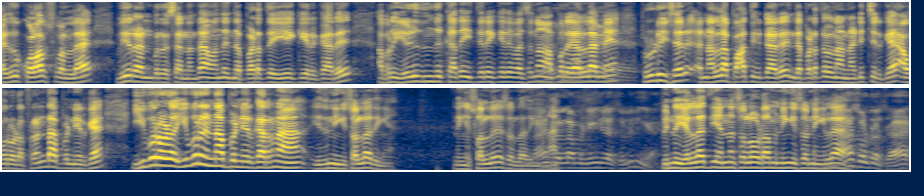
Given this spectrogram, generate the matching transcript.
எதுவும் கொலாப்ஸ் பண்ணல. வீர அன்பரசு அண்ணன் தான் வந்து இந்த படத்தை இயக்கியிருக்காரு. அப்புறம் எழுதுந்து கதை திரைக்கதை வசனம் அப்புறம் எல்லாமே ப்ரொடியூசர் நல்லா பார்த்துக்கிட்டாரு. இந்த படத்தில் நான் நடிச்சிருக்கேன். அவரோட ஃப்ரெண்டாக பண்ணியிருக்கேன். இவரோட இவரும் என்ன பண்ணியிருக்காருன்னா இது நீங்கள் சொல்லாதீங்க. நீங்கள் சொல்லவே சொல்லாதீங்க. நீங்களே சொல்லுவீங்க? பின்ன எல்லாத்தையும் என்ன சொல்ல விடாமல் நீங்கள் சொன்னீங்களே நான் சொல்றேன் சார்.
